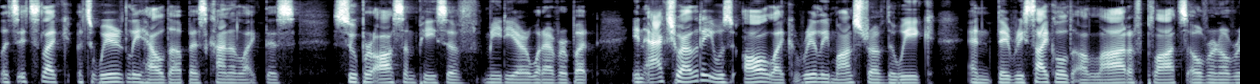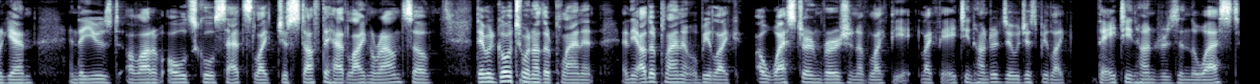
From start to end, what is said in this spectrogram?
it's it's like it's weirdly held up as kind of like this super awesome piece of media or whatever, but in actuality, it was all like really monster of the week, and they recycled a lot of plots over and over again, and they used a lot of old school sets, like just stuff they had lying around. So they would go to another planet, and the other planet would be like a Western version of like the like the 1800s. It would just be like the 1800s in the West,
